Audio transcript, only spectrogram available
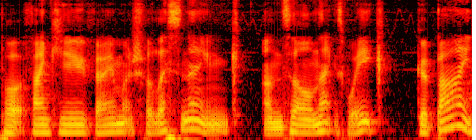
But thank you very much for listening. Until next week, goodbye.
